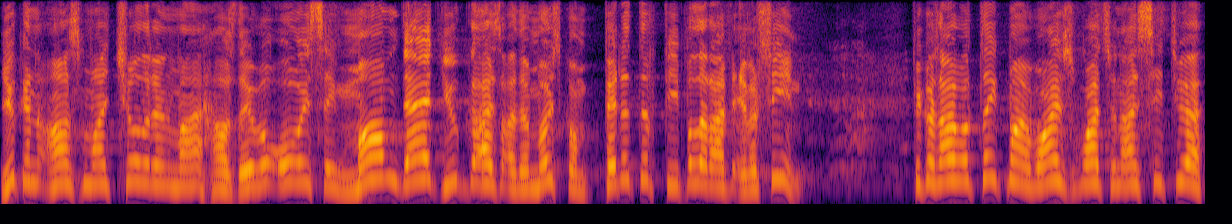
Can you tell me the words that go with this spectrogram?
You can ask my children in my house. They were always saying, Mom, Dad, you guys are the most competitive people that I've ever seen. Because I will take my wife's watch and I say to her,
